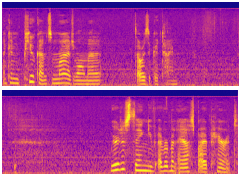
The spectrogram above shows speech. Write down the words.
I can puke on some rides while I'm at it. It's always a good time. Weirdest thing you've ever been asked by a parent.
